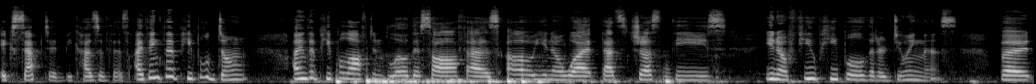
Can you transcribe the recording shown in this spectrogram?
accepted because of this. I think that people don't, I think that people often blow this off as, oh, you know what, that's just these, you know, few people that are doing this. But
